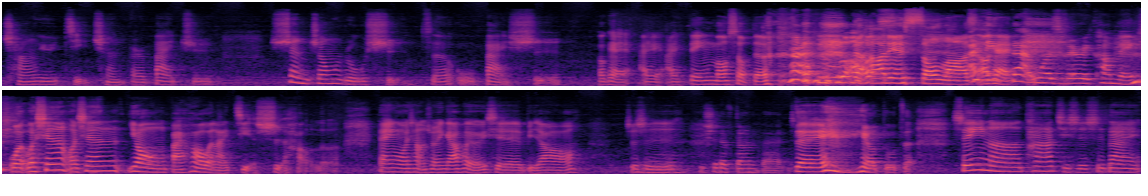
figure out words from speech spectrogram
常于己成而败之。慎终如始，则无败事。Okay, I I think most of the the audience so lost. I think that was very coming. 我我先我先用白话文来解释好了，但因为我想说应该会有一些比较。就是 You should have done that。对，有读者，所以呢，他其实是在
